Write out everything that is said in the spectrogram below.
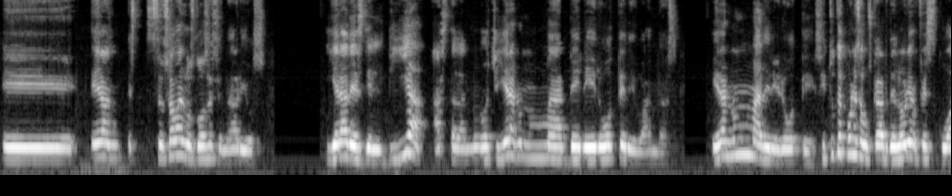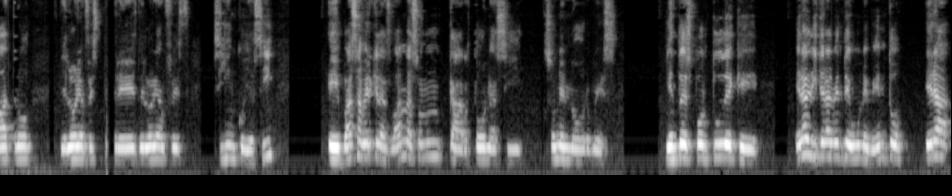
eh, eran, se usaban los dos escenarios y era desde el día hasta la noche y eran un madererote de bandas. eran un madererote. Si tú te pones a buscar DeLorean Fest 4, DeLorean Fest 3, DeLorean Fest 5 y así, eh, vas a ver que las bandas son un cartón así, son enormes. Y entonces pon tú de que era literalmente un evento, era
